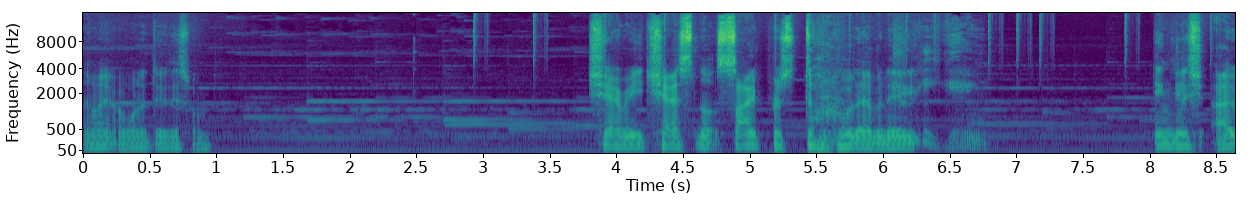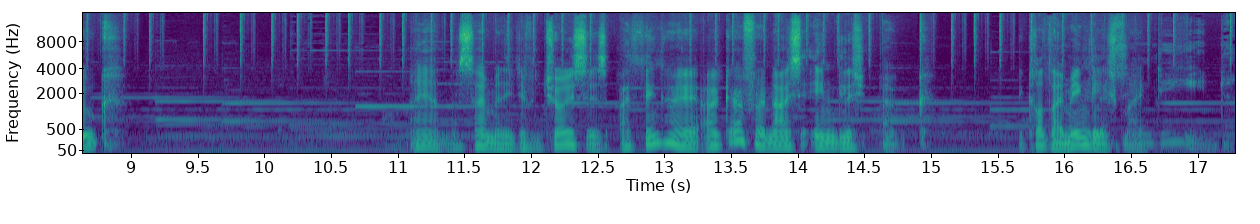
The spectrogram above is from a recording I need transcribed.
No, I, I want to do this one. Cherry, chestnut, cypress, dogwood, ebony, Intriguing. English oak. Oh, man, there's so many different choices. I think I, I'd go for a nice English oak. Because I'm English, Curious mate. Indeed.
